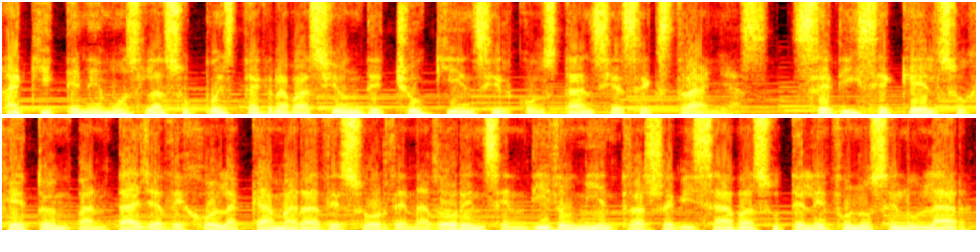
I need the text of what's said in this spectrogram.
Aquí tenemos la supuesta grabación de Chucky en circunstancias extrañas. Se dice que el sujeto en pantalla dejó la cámara de su ordenador encendido mientras revisaba su teléfono celular,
